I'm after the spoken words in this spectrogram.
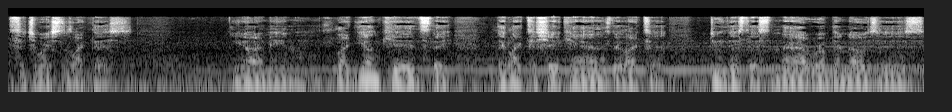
situations like this. You know what I mean? Like young kids, they they like to shake hands, they like to do this, this, and that, rub their noses.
